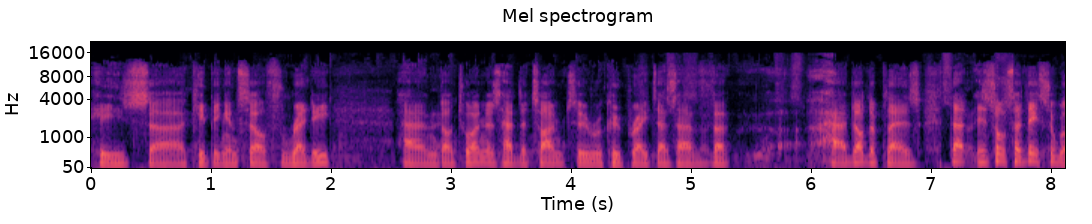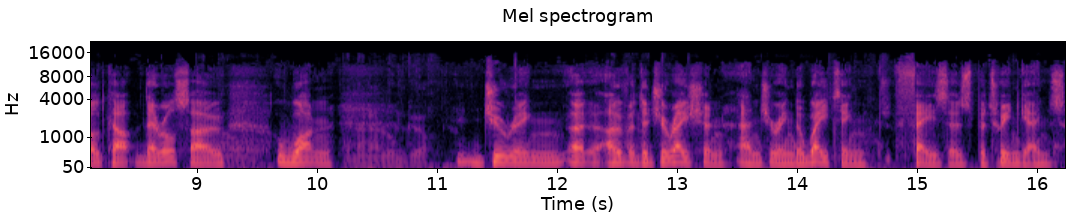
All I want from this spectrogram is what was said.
He's uh, keeping himself ready, and Antoine has had the time to recuperate, as have uh, had other players. That it's also this a World Cup. They're also won during uh, over the duration and during the waiting phases between games.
